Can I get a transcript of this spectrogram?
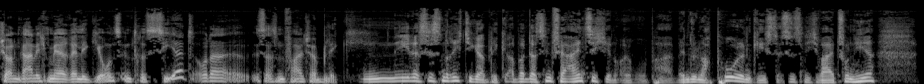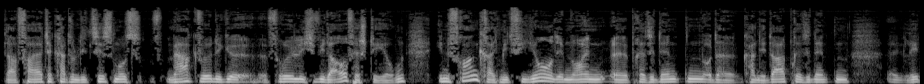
schon gar nicht mehr religionsinteressiert oder ist das ein falscher Blick? Nee, das ist ein richtiger Blick, aber da sind wir einzig in Europa. Wenn du nach Polen gehst, das ist nicht weit von hier, da feiert der Katholizismus merkwürdige, fröhliche Wiederauferstehung. In Frankreich mit Fillon, dem neuen äh, Präsidenten oder Kandidatpräsidenten, äh,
